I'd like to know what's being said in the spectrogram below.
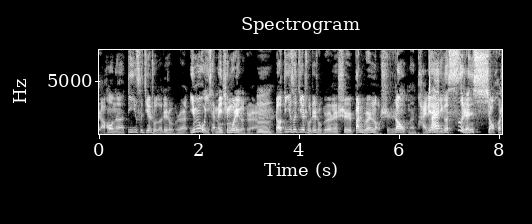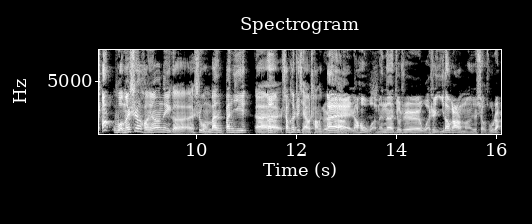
然后呢，第一次接触到这首歌，因为我以前没听过这个歌，嗯，然后第一次接触这首歌呢，是班主任老师让我们排哎。练一个四人小合唱，我们是好像那个呃是我们班班级呃。上课之前要唱的歌。嗯哎，然后我们呢，就是我是一道杠嘛，就小组长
